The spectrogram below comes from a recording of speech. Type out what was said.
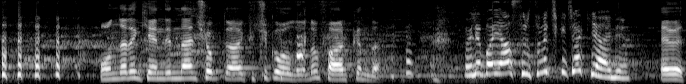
onların kendinden çok daha küçük olduğunu farkında. Öyle bayağı sırtına çıkacak yani. Evet.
